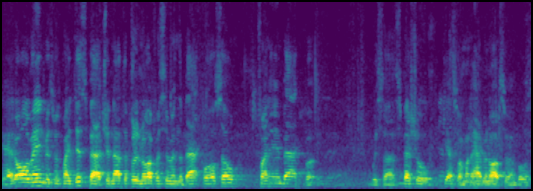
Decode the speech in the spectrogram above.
I had all arrangements with my dispatcher not to put an officer in the back also, front and back, but with a special guest, so I'm gonna have an officer on both,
